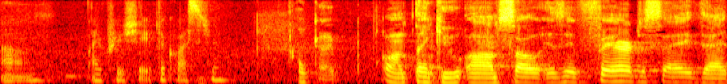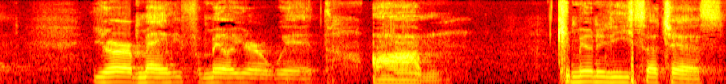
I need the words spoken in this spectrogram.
um, I appreciate the question. Okay, um, thank you. Um, so is it fair to say that you're mainly familiar with um, communities such as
